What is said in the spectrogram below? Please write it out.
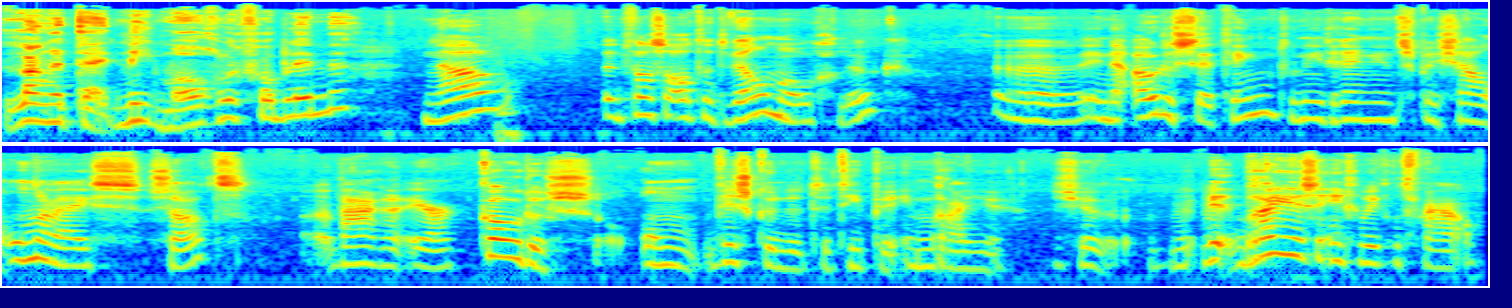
lange tijd niet mogelijk voor blinden. Nou, het was altijd wel mogelijk. Eh, in de oude setting, toen iedereen in het speciaal onderwijs zat, waren er codes om wiskunde te typen in braille. Dus je, braille is een ingewikkeld verhaal.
